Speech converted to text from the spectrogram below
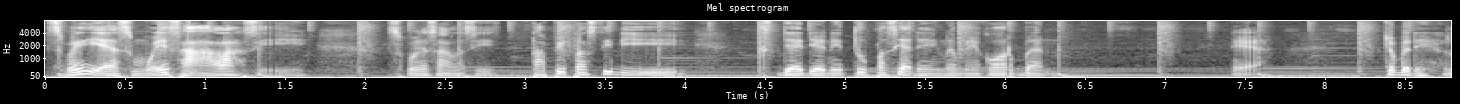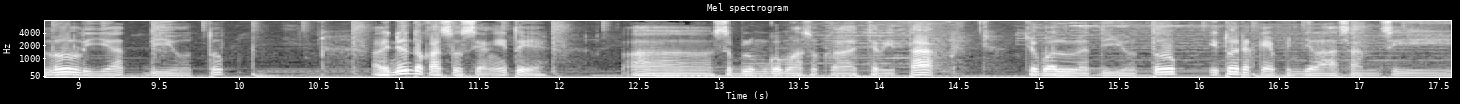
Sebenarnya ya semuanya salah sih. Semuanya salah sih. Tapi pasti di kejadian itu pasti ada yang namanya korban. Ya. Coba deh lo lihat di YouTube. Uh, ini untuk kasus yang itu ya. Uh, sebelum gue masuk ke cerita coba lu lihat di YouTube itu ada kayak penjelasan si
